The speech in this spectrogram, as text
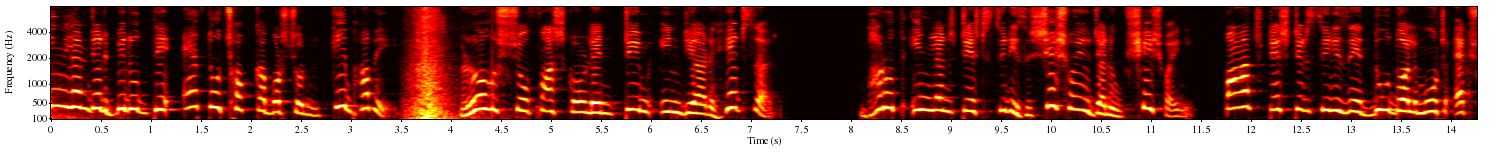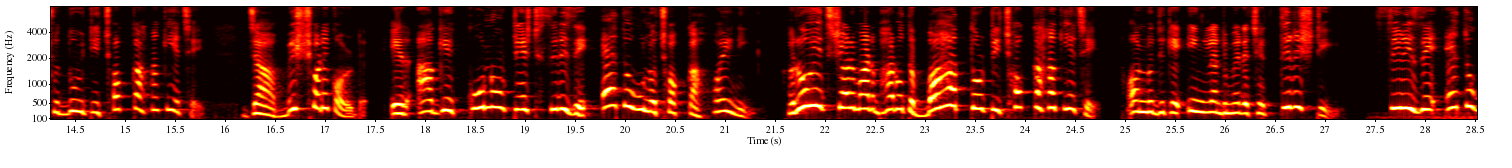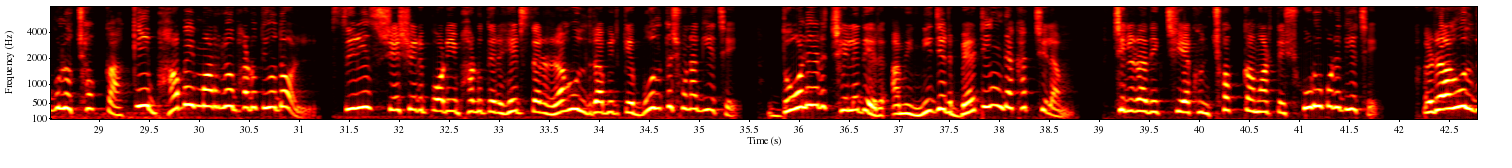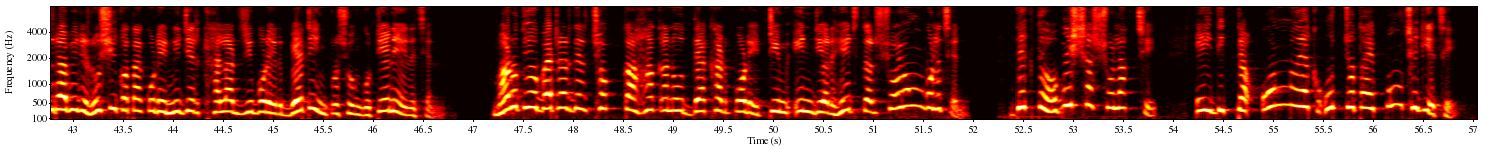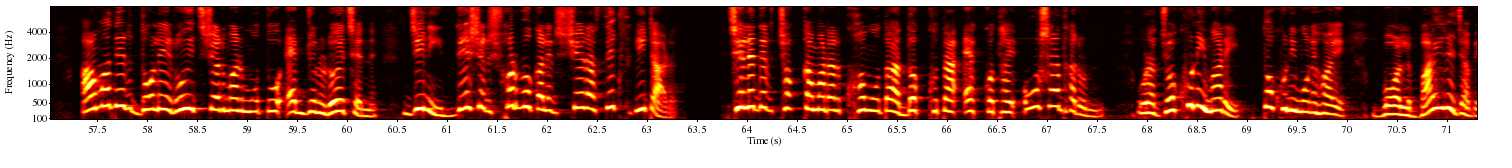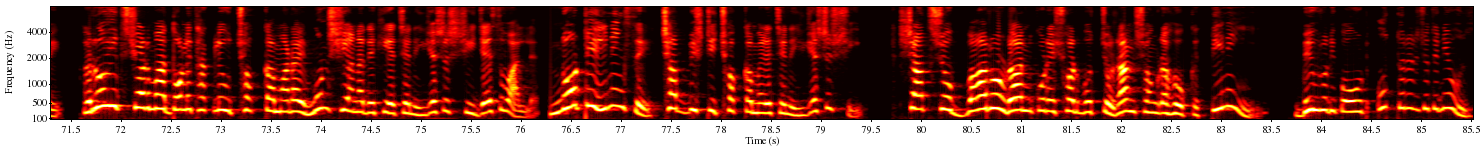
ইংল্যান্ডের বিরুদ্ধে এত ছক্কা বর্ষণ কীভাবে? রহস্য ফাঁস করলেন টিম ইন্ডিয়ার head sir. Bharat England test series শেষ হয়েও যেন শেষ হয়নি। পাঁচ টেস্টের সিরিজে দু দল মোট একশো দুইটি ছক্কা হাঁকিয়েছে, যা বিশ্ব রেকর্ড। এর আগে কোনো টেস্ট সিরিজে এতগুলো ছক্কা হয়নি। রোহিত শর্মার ভারত বাহাত্তরটি ছক্কা হাঁকিয়েছে, অন্যদিকে ইংল্যান্ড মেরেছে তিরিশটি। সিরিজে এতগুলো ছক্কা কীভাবে মারল ভারতীয় দল? সিরিজ শেষের পরে ভারতের হেড স্যার রাহুল দ্রাবিড়কে বলতে শোনা গিয়েছে, দলের ছেলেদের আমি নিজের ব্যাটিং দেখাচ্ছিলাম। ছেলেরা দেখছি এখন ছক্কা মারতে শুরু করে দিয়েছে। রাহুল দ্রাবিড় রসিকতা করে নিজের খেলার জীবনের ব্যাটিং প্রসঙ্গ টেনে এনেছেন। ভারতীয় ব্যাটারদের ছক্কা হাঁকানো দেখার পরে টিম ইন্ডিয়ার হেড স্যার স্বয়ং বলেছেন, দেখতে অবিশ্বাস্য লাগছে, এই দিকটা অন্য এক উচ্চতায় পৌঁছে গিয়েছে। আমাদের দলে রোহিত শর্মার মতো একজন রয়েছেন, যিনি দেশের সর্বকালের সেরা সিক্স হিটার ছেলেদের ছক্কা মারার ক্ষমতা, দক্ষতা এক কথায় অসাধারণ। ওরা যখনই মারে, তখনই মনে হয় বল বাইরে যাবে। রোহিত শর্মা দলে থাকলেও ছক্কা মারায় মুন্সিয়ানা দেখিয়েছেন যশস্বী জয়সওয়াল। নটি ইনিংসে ছাব্বিশটি ছক্কা মেরেছেন যশস্বী। সাতশো বারো রান করে সর্বোচ্চ রান সংগ্রাহক তিনি ব্যুরো রিপোর্ট, উত্তরের জ্যোতি নিউজ।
